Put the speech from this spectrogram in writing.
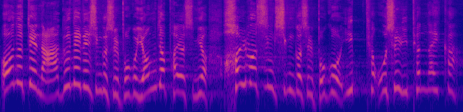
어느 때 나그네 되신 것을 보고 영접하였으며 헐벗으신 것을 보고 입혀, 옷을 입혔나이까?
